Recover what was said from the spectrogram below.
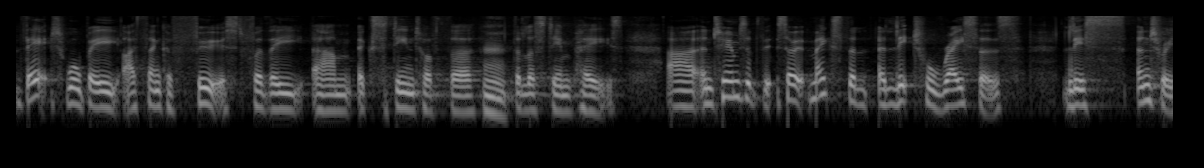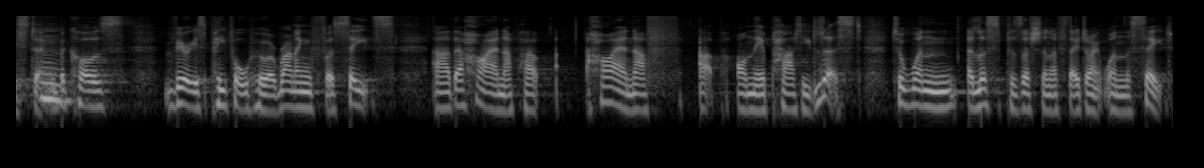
that will be, I think, a first for the um, extent of the, mm. the list MPs. Uh, in terms of, the, so it makes the electoral races less interesting mm. because various people who are running for seats, uh, they're high enough up, high enough up on their party list to win a list position if they don't win the seat.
